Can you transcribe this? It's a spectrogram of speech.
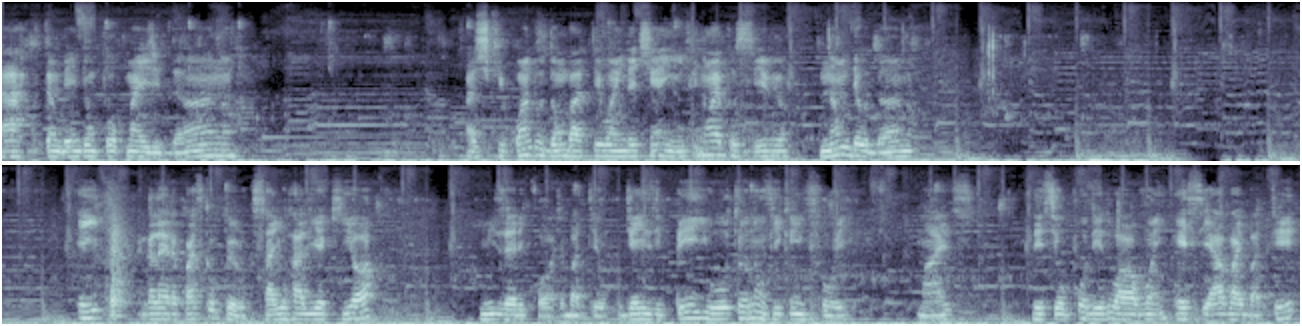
Arco também deu um pouco mais de dano. Acho que quando o Dom bateu ainda tinha Inf. Não é possível. Não deu dano. Eita, galera, quase que eu perco. Saiu o rally aqui, ó. Misericórdia, bateu. JZP e o outro eu não vi quem foi. Mas desceu o poder do alvo, hein? SA vai bater.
